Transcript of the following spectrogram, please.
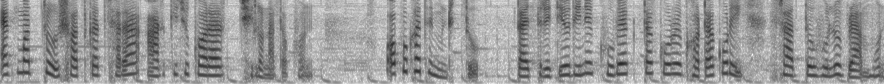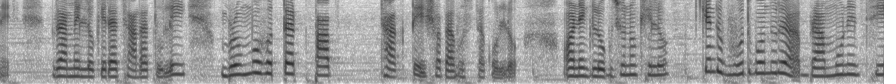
একমাত্র সৎকার ছাড়া আর কিছু করার ছিল না তখন। অপঘাতে মৃত্যু। তাই তৃতীয় দিনে খুব একটা করে ঘটা করেই শ্রাদ্ধ হলো ব্রাহ্মণের। গ্রামের লোকেরা চাঁদা তুলেই ব্রহ্ম হত্যার পাপ ঢাকতে সব ব্যবস্থা করল। অনেক লোকজনও খেলো, কিন্তু ভূত বন্ধুরা ব্রাহ্মণের যে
